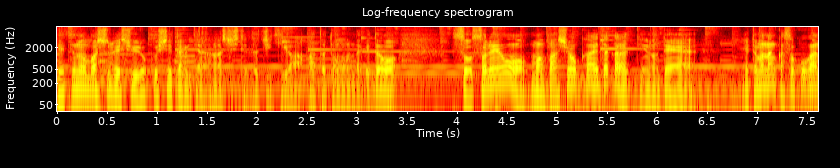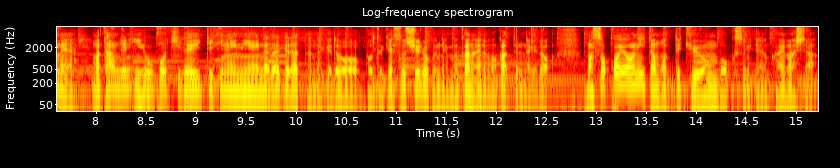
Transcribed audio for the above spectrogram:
別の場所で収録してたみたいな話してた時期があったと思うんだけど、そう、それを、まあ、場所を変えたからっていうので、えっと、まあ、なんかそこがね、まあ、単純に居心地がいい的な意味合いなだけだったんだけど、ポッドキャスト収録には向かないの分かってるんだけど、まあ、そこ用にと思って吸音ボックスみたいなの買いました。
